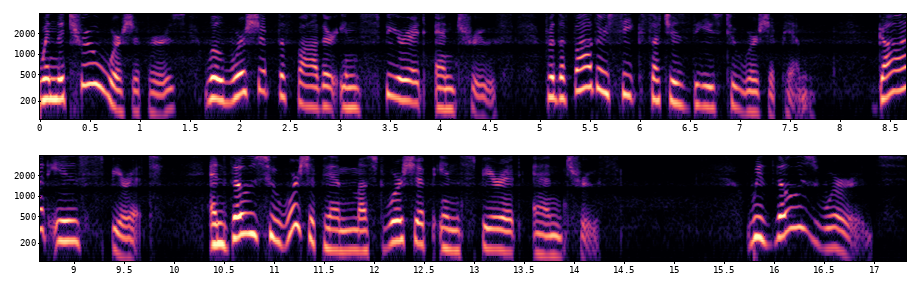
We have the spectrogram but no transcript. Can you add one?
when the true worshippers will worship the Father in spirit and truth, for the Father seeks such as these to worship him. God is spirit, and those who worship him must worship in spirit and truth. With those words,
